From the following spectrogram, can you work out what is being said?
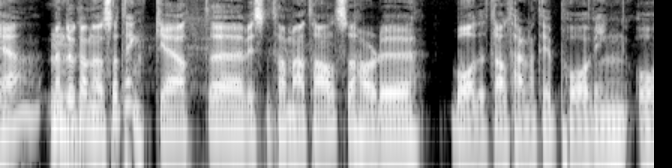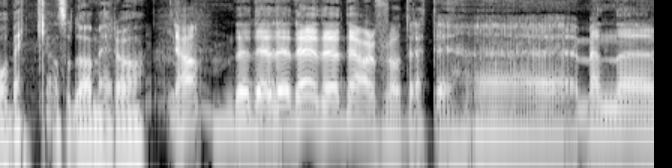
Ja, Men Mm. du kan jo også tenke at uh, hvis du tar med Atal, så har du både et alternativ på wing og bekk. Altså du har mer å Ja, det, det, det, det, har du for så vidt rett i. Uh, men uh,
